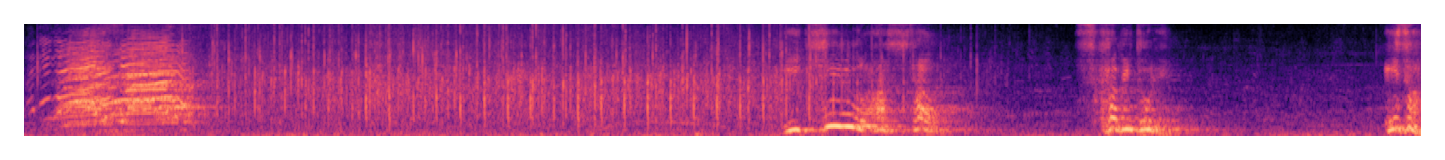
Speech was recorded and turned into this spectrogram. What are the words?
お願いします生きる明日をつかみ取れ。いざ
